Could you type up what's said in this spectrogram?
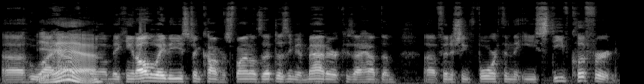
uh, who yeah. I have uh, making it all the way to Eastern Conference Finals. That doesn't even matter because I have them uh, finishing fourth in the East. Steve Clifford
